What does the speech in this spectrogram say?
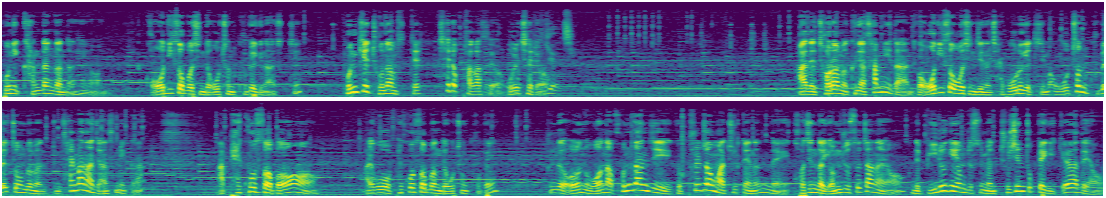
돈이 간당간당해요. 어디 서버신데 5,900이 나왔지? 본캐 조남 스탯 체력 박았어요. 올 체력. 아, 네, 저라면 그냥 삽니다. 그러니까 어디 서버신지는 잘 모르겠지만 5,900 정도면 좀 살만하지 않습니까? 아, 백호 서버. 아이고, 백호 서버인데 5,900? 근데 워낙 혼간지 그 풀정 맞출 때는 네, 거진다 염주 쓰잖아요. 근데 미르게 염주 쓰면 주신 뚝배기 껴야 돼요.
